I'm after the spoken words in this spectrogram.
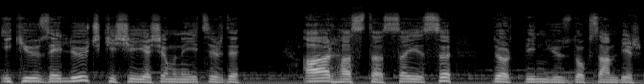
253 kişi yaşamını yitirdi. Ağır hasta sayısı 4191.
